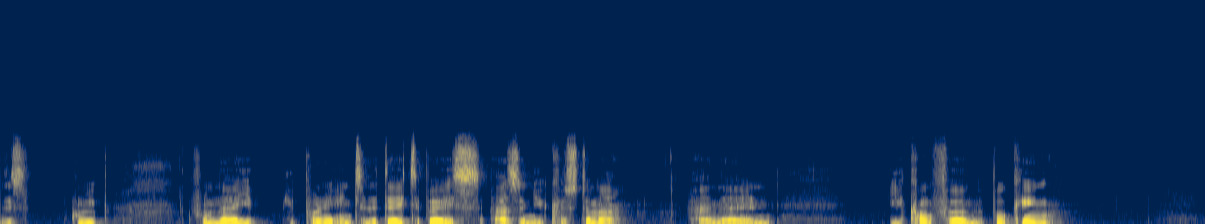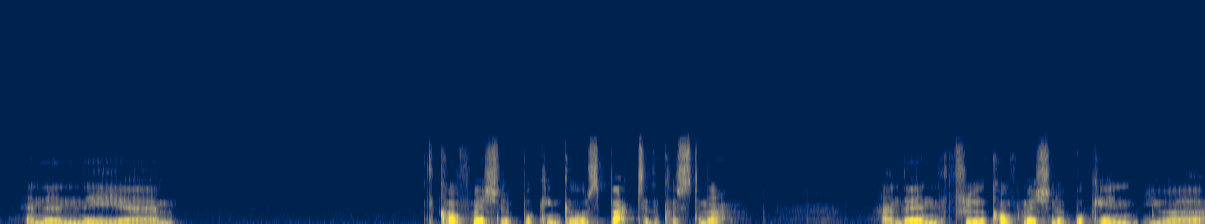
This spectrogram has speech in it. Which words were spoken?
this group. From there you you put it into the database as a new customer and then you confirm the booking and then the, um, the confirmation of booking goes back to the customer. And then through a confirmation of booking you are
